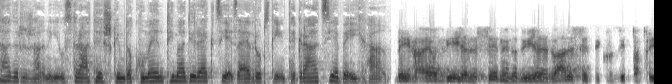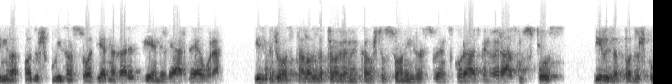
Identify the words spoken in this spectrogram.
sadržan i u strateškim dokumentima Direkcije za evropske integracije BiH. BiH je od 2007. do 2020. kroz IPA primila podršku u iznosu od 1,2 milijarde eura između ostalog za programe kao što su oni za studentsku razmjenu Erasmus Plus ili za podršku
